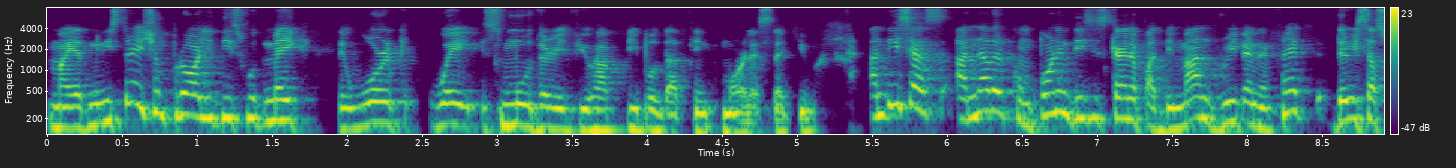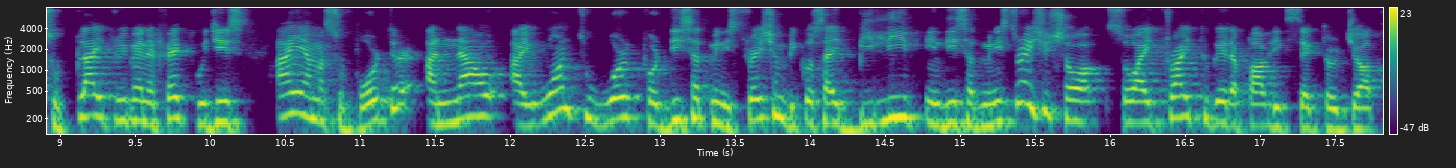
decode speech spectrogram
my administration. Probably this would make the work way smoother if you have people that think more or less like you. And this has another component. This is kind of a demand driven effect. There is a supply driven effect, which is I am a supporter and now I want to work for this administration because I believe in this administration. So, so I try to get a public sector job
